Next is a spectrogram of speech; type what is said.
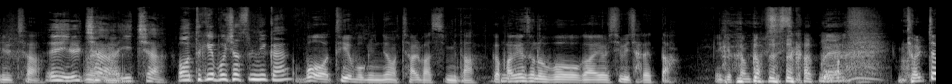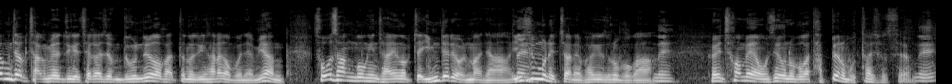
1차, 네, 1차, 네, 네. 2차 어떻게 보셨습니까? 뭐 어떻게 보긴요 잘 봤습니다. 그러니까 음. 박영선 후보가 열심히 잘했다 이렇게 평가할 수 있을 것 같고요. 네. 결정적 장면 중에 제가 좀 눈여겨봤던 것 중에 하나가 뭐냐면 소상공인 자영업자 임대료 얼마냐 이 네. 질문했잖아요 박영선 후보가. 네. 그래 처음에 오세훈 후보가 답변을 못 하셨어요. 네.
